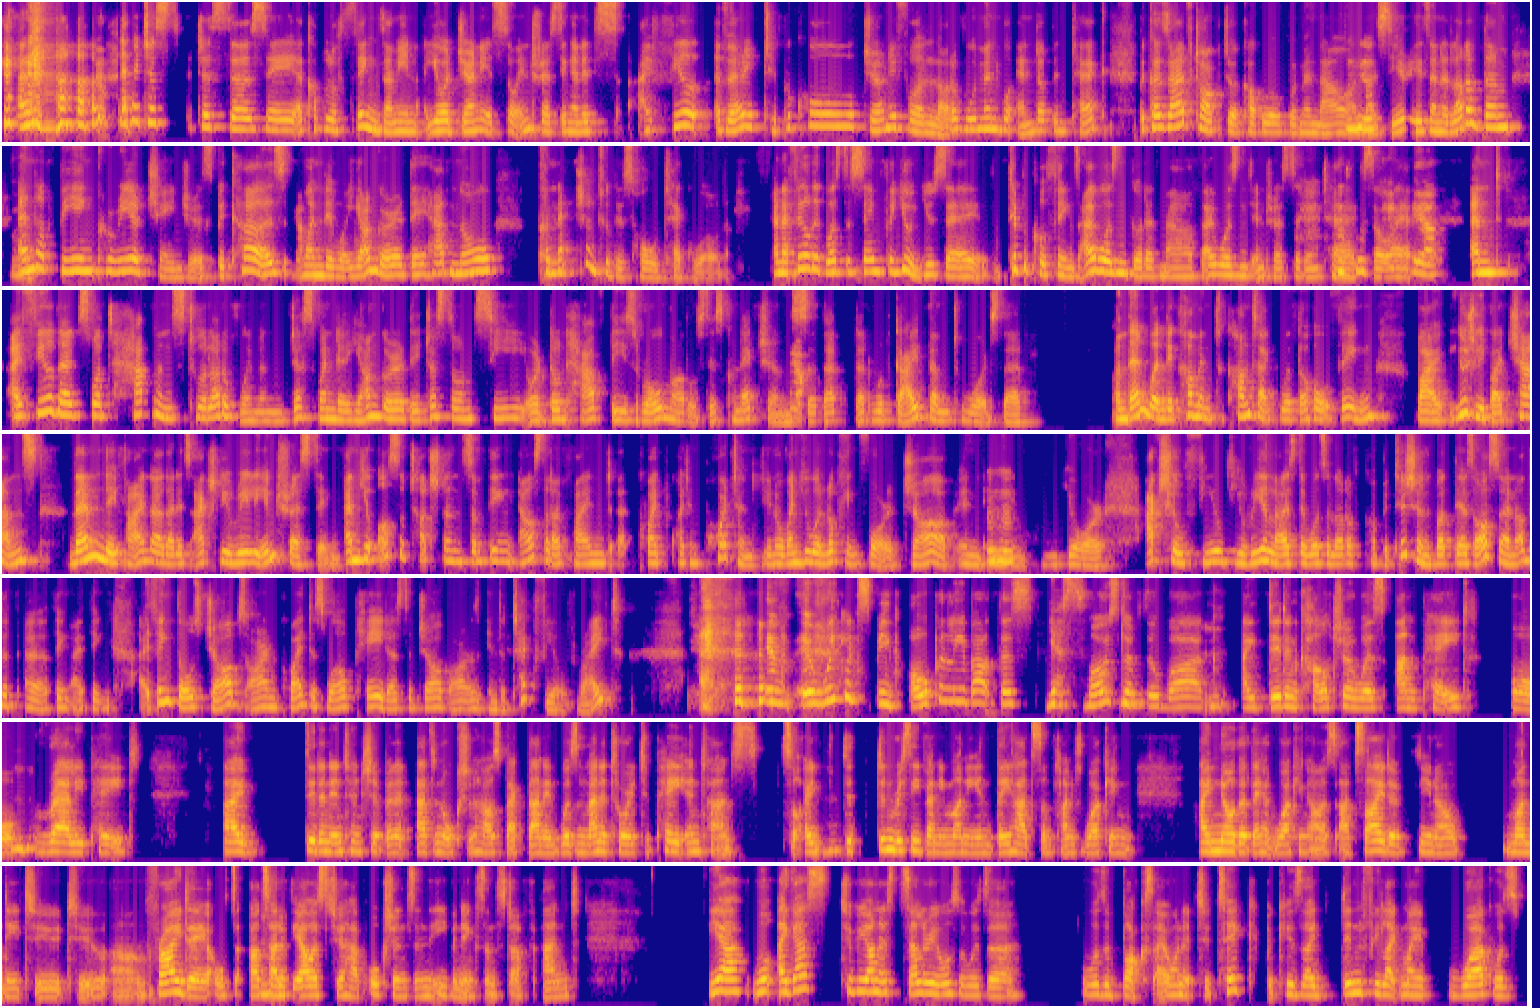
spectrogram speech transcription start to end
Let me just just uh, say a couple of things. I mean, your journey is so interesting, and it's I feel a very typical journey for a lot of women who end up in tech. Because I've talked to a couple of women now mm-hmm. on my series, and a lot of them mm-hmm. end up being career changers because yeah. when they were younger, they had no connection to this whole tech world. And I feel it was the same for you. You say typical things. I wasn't good at math. I wasn't interested in tech. So I yeah. And I feel that's what happens to a lot of women. Just when they're younger, they just don't see or don't have these role models, these connections yeah. so that that would guide them towards that. And then when they come into contact with the whole thing, by usually by chance, then they find out that it's actually really interesting. And you also touched on something else that I find uh, quite quite important. You know, when you were looking for a job in, mm-hmm. in your actual field, you realized there was a lot of competition. But there's also another uh, thing. I think I think those jobs aren't quite as well paid as the job are in the tech field, right? if if we could speak openly about this yes most of the work i did in culture was unpaid or mm-hmm. rarely paid. I did an internship in, at an auction house back then. It was mandatory to pay interns. So I mm-hmm. did, didn't receive any money and they had sometimes working. I know that they had working hours outside of, you know, Monday to to um, Friday, outside mm-hmm. of the hours to have auctions in the evenings and stuff. And yeah, well, I guess to be honest, salary also was a was a box I wanted to tick because I didn't feel like my work was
